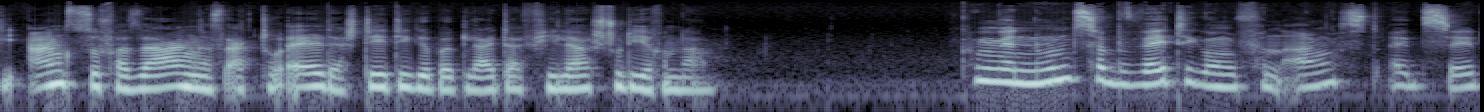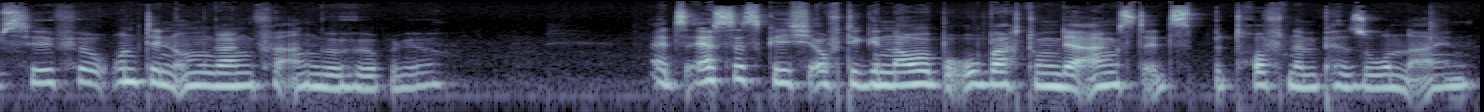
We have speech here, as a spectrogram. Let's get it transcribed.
Die Angst zu versagen ist aktuell der stetige Begleiter vieler Studierender. Kommen wir nun zur Bewältigung von Angst als Selbsthilfe und den Umgang für Angehörige. Als erstes gehe ich auf die genaue Beobachtung der Angst als betroffenen Person ein.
